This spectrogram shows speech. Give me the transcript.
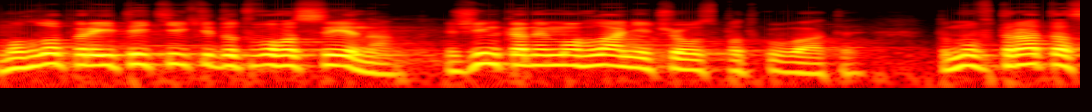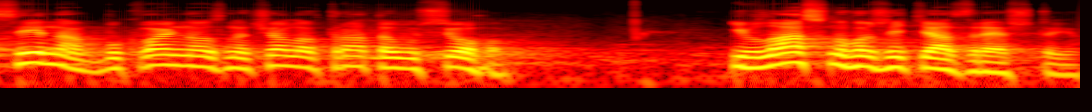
могло перейти тільки до твого сина. Жінка не могла нічого успадкувати. Тому втрата сина буквально означала втрата усього. І власного життя, зрештою.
